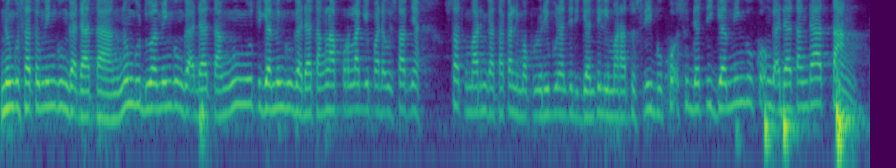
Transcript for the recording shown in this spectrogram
Nunggu satu minggu nggak datang, nunggu dua minggu nggak datang, nunggu tiga minggu nggak datang, lapor lagi pada ustadznya. Ustadz kemarin katakan 50 ribu nanti diganti 500 ribu, kok sudah tiga minggu kok nggak datang-datang.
